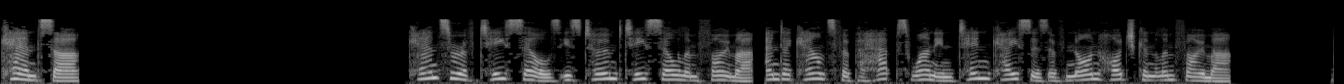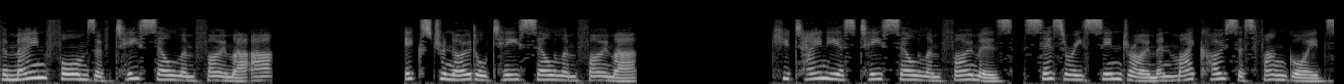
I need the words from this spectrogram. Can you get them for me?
Cancer Cancer of T cells is termed T-cell lymphoma, and accounts for perhaps 1 in 10 cases of non-Hodgkin lymphoma. The main forms of T-cell lymphoma are Extranodal T-cell lymphoma Cutaneous T-cell lymphomas, Sézary syndrome and mycosis fungoides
